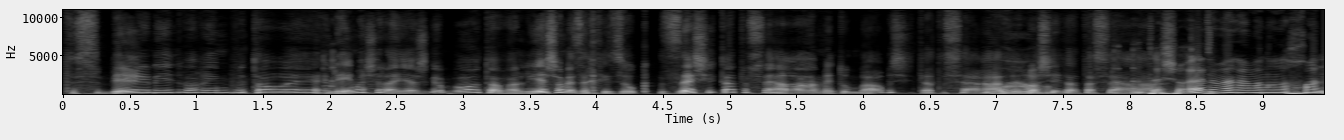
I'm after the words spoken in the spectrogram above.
תסבירי לי דברים בתור... אה, לאימא שלה יש גבות, אבל יש שם איזה חיזוק. זה שיטת השערה? מדובר בשיטת השערה? זה וואו. לא שיטת השערה? אתה שואל את הבן אדם הלא נכון.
